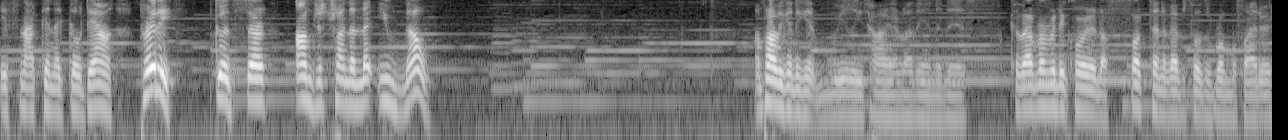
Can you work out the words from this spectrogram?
it's not gonna go down pretty good, sir. I'm just trying to let you know. I'm probably gonna get really tired by the end of this. Because I've already recorded a fuck ton of episodes of Rumble Fighter.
